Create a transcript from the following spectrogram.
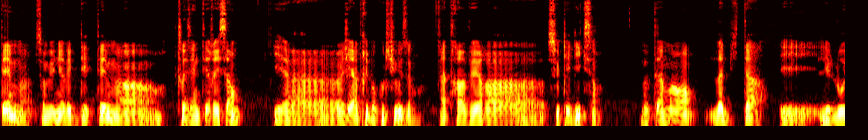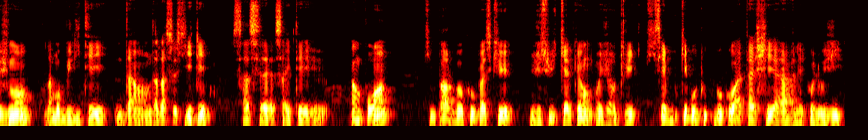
thèmes, sont venus avec des thèmes très intéressants, et j'ai appris beaucoup de choses à travers euh, ce TEDx, notamment l'habitat et les logements, la mobilité dans, dans la société. Ça, ça a été un point qui me parle beaucoup parce que je suis quelqu'un aujourd'hui qui, s'est- beaucoup, beaucoup attaché à l'écologie.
